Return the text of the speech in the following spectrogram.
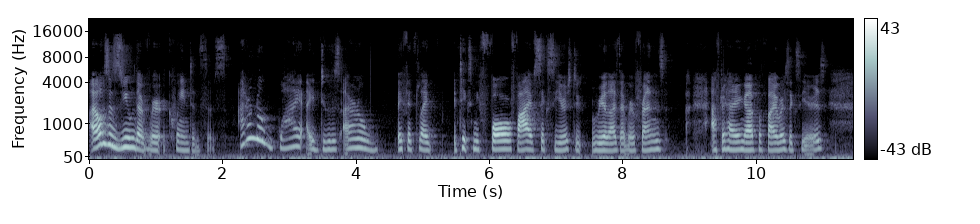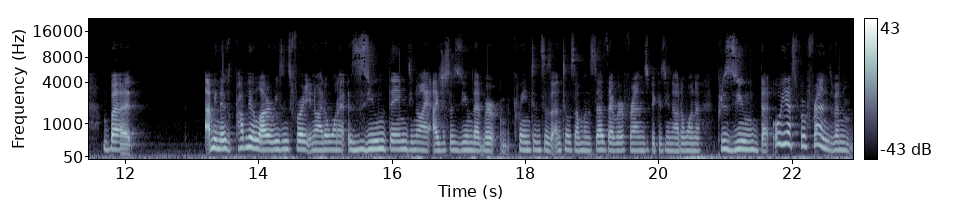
I always assume that we're acquaintances. I don't know why I do this. I don't know if it's like it takes me four, five, six years to realize that we're friends after hanging out for five or six years. But I mean, there's probably a lot of reasons for it. You know, I don't want to assume things. You know, I, I just assume that we're acquaintances until someone says that we're friends because, you know, I don't want to presume that, oh, yes, we're friends when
